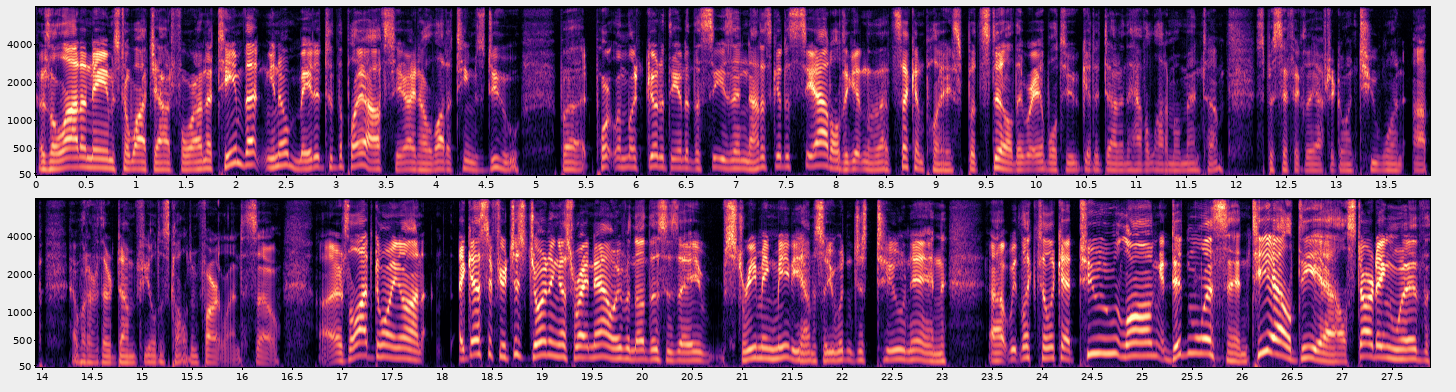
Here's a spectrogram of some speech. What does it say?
there's a lot of names to watch out for on a team that you know made it to the playoffs here. I know a lot of teams do, but Portland looked good at the end of the season. Not as good as Seattle to get into that second place, but still they were able to get it done, and they have a lot of momentum, specifically after going two one up at whatever their dumb field is called in Fartland. So uh, there's a lot going on. I guess if you're just joining us right now, even though this is a streaming medium, so you wouldn't just tune in, uh, we'd like to look at Too Long Didn't Listen, TLDL, starting with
